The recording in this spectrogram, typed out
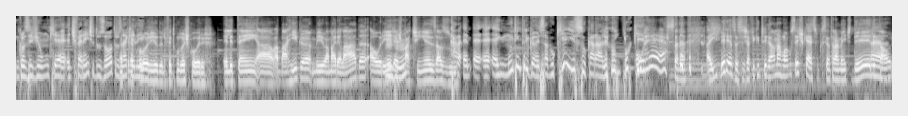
inclusive um que é, é diferente dos outros, é né? Que ele é colorido, ele é feito com duas cores. Ele tem a, a barriga meio amarelada, a orelha, uhum. as patinhas azul. Cara, é, é, é, muito intrigante, sabe? O que é isso, caralho? Por quê? porra é essa, né? aí, beleza, você já fica intrigado, mas logo você esquece, porque você entra na mente dele é. e tal.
